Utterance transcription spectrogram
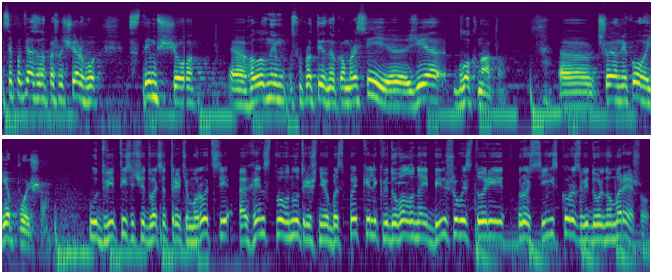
Це пов'язано в першу чергу з тим, що е, головним супротивником Росії е, є блок НАТО, членом якого є Польща. У 2023 році Агентство внутрішньої безпеки ліквідувало найбільшу в історії російську розвідувальну мережу,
